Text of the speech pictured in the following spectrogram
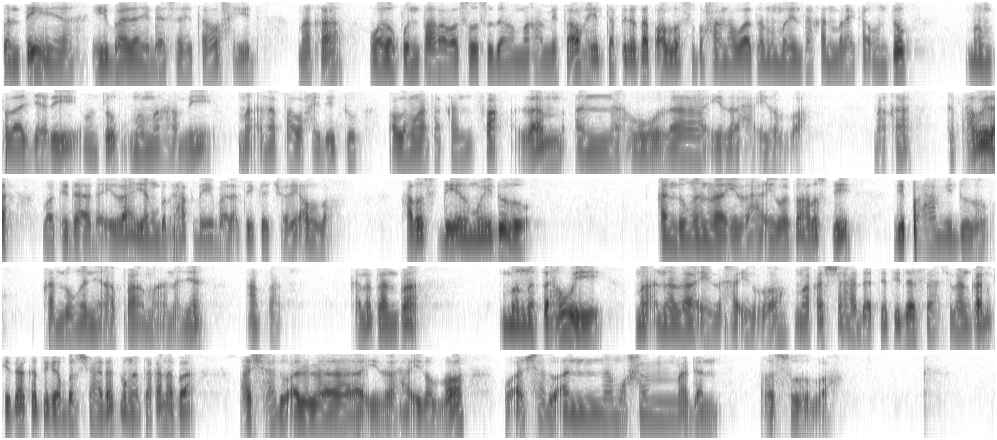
pentingnya ibadah didasari tauhid, maka walaupun para rasul sudah memahami tauhid, tapi tetap Allah Subhanahu wa taala memerintahkan mereka untuk mempelajari untuk memahami makna tauhid itu. Allah mengatakan fa'lam annahu la ilaha illallah. Maka ketahuilah bahwa tidak ada ilah yang berhak diibadati kecuali Allah. Harus diilmui dulu. Kandungan la ilaha illallah itu harus di, dipahami dulu. Kandungannya apa, maknanya apa. Karena tanpa mengetahui makna la ilaha illallah, maka syahadatnya tidak sah. Sedangkan kita ketika bersyahadat mengatakan apa? Asyhadu an la ilaha illallah wa asyhadu anna Muhammadan Rasulullah.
